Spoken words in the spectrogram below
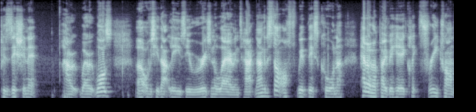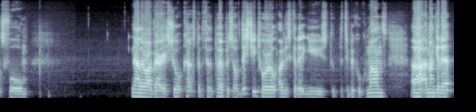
position it how where it was. Uh, obviously that leaves the original layer intact. Now I'm going to start off with this corner. Head on up over here click free transform. Now there are various shortcuts but for the purpose of this tutorial I'm just going to use the, the typical commands. Uh, and I'm going to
